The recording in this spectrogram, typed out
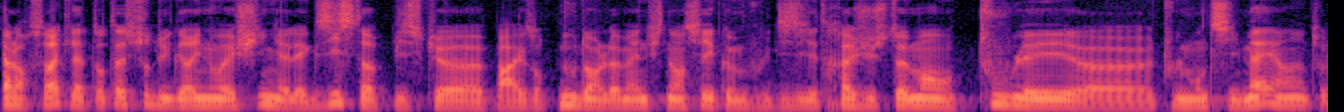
Alors c'est vrai que la tentation du greenwashing, elle existe, hein, puisque par exemple nous dans le domaine financier, comme vous le disiez très justement, tous les, euh, tout le monde s'y met. Hein, tout,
